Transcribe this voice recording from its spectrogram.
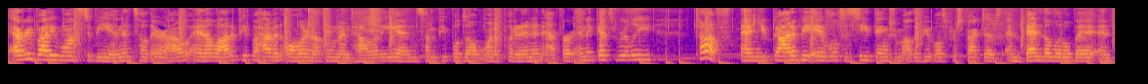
everybody wants to be in until they're out. And a lot of people have an all or nothing mentality. And some people don't want to put in an effort. And it gets really tough and you got to be able to see things from other people's perspectives and bend a little bit and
